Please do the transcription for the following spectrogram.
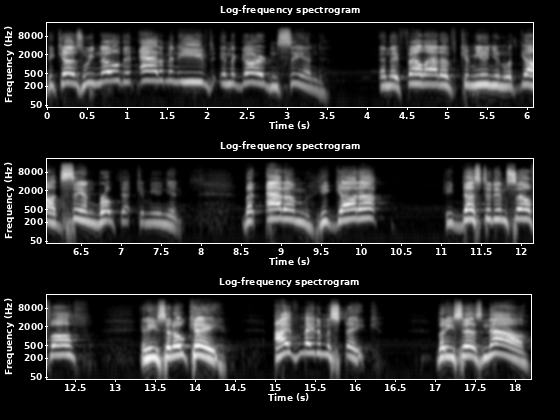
Because we know that Adam and Eve in the garden sinned and they fell out of communion with God. Sin broke that communion. But Adam, he got up, he dusted himself off, and he said, Okay, I've made a mistake. But he says, Now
